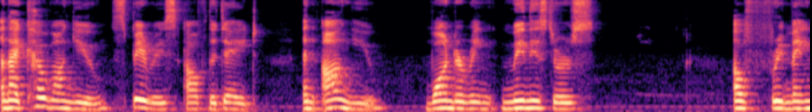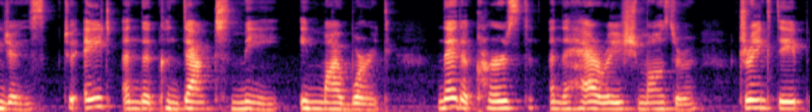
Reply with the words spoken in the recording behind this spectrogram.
And I call on you, spirits of the dead, and on you, wandering ministers of vengeance, to aid and conduct me in my work. Let the cursed and hellish monster drink deep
